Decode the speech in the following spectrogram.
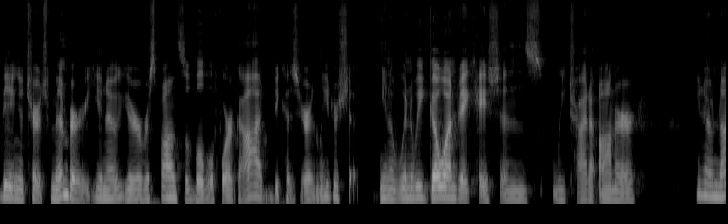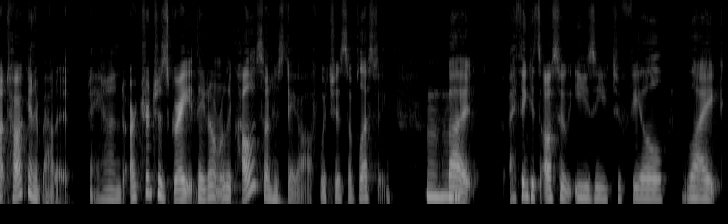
being a church member you know you're responsible before god because you're in leadership you know, when we go on vacations, we try to honor, you know, not talking about it. And our church is great. They don't really call us on his day off, which is a blessing. Mhm. But I think it's also easy to feel like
